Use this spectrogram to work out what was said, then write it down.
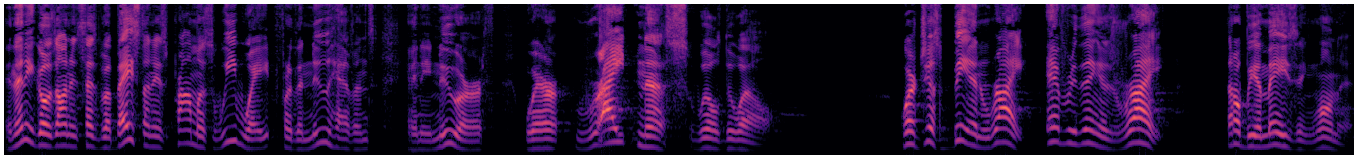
And then he goes on and says, But based on his promise, we wait for the new heavens and a new earth where rightness will dwell. Where just being right, everything is right. That'll be amazing, won't it?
